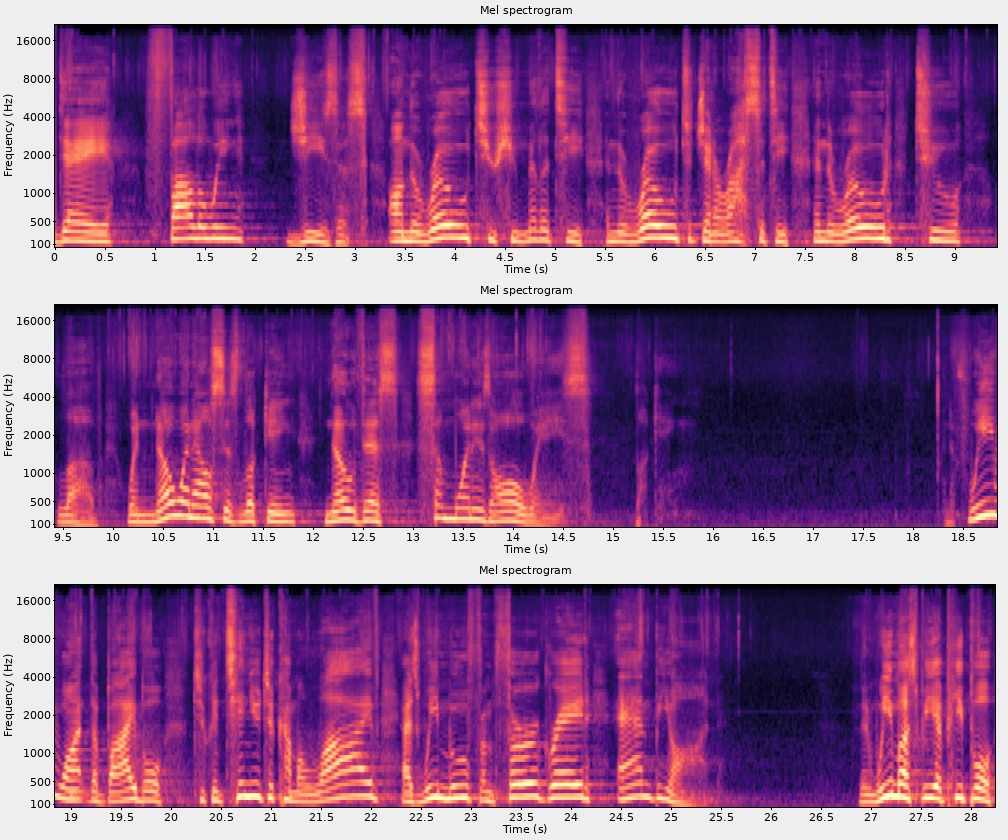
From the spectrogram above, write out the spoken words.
day following Jesus on the road to humility and the road to generosity and the road to love. When no one else is looking, know this someone is always looking. And if we want the Bible to continue to come alive as we move from third grade and beyond, then we must be a people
